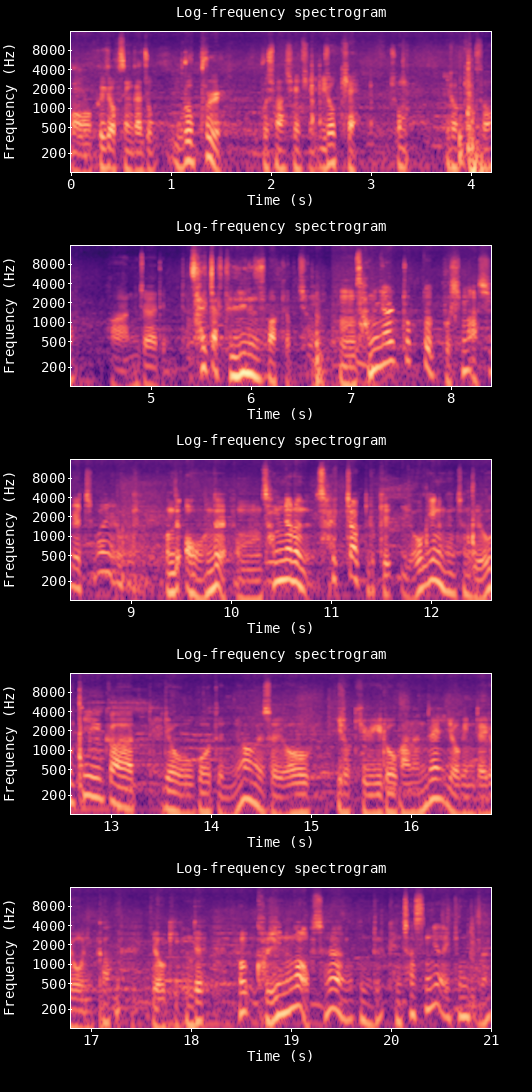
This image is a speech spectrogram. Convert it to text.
어 그게 없으니까 좀 무릎을 보시면 아시겠지만 이렇게 좀 이렇게 해서 아, 앉아야 됩니다. 살짝 들리는 수밖에 없죠. 음 3열 쪽도 보시면 아시겠지만 이렇게. 근데 어 근데 음 3열은 살짝 이렇게 여기는 괜찮은데 여기가 내려오거든요. 그래서 여 이렇게 위로 가는데 여긴 내려오니까 여기. 근데 어, 걸리는 건 없어요 여러분들. 괜찮습니다 이 정도는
